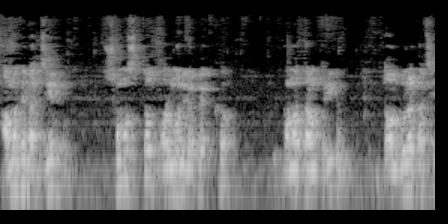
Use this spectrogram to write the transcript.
আমাদের রাজ্যের সমস্ত ধর্মনিরপেক্ষ গণতান্ত্রিক দলগুলোর কাছে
